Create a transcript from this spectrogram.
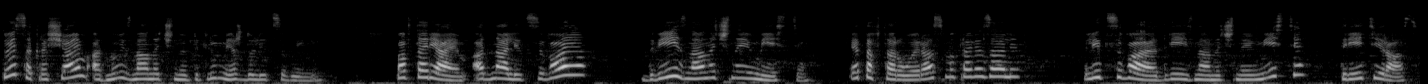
То есть сокращаем одну изнаночную петлю между лицевыми. Повторяем 1 лицевая, 2 изнаночные вместе. Это второй раз мы провязали. Лицевая 2 изнаночные вместе, третий раз.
